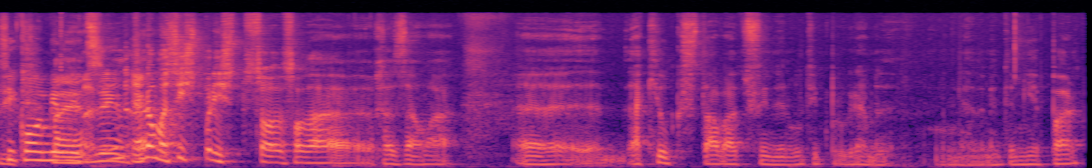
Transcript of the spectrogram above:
ficam a 1200. Não, mas isto para isto só, só dá razão à, ah, àquilo que se estava a defender no último programa, nomeadamente da minha parte,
